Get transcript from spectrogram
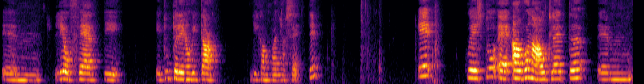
ehm, le offerte e tutte le novità di campagna 7 e questo è Avon Outlet. Ehm,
